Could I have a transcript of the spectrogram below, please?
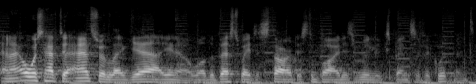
And I always have to answer like, yeah, you know, well, the best way to start is to buy this really expensive equipment.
